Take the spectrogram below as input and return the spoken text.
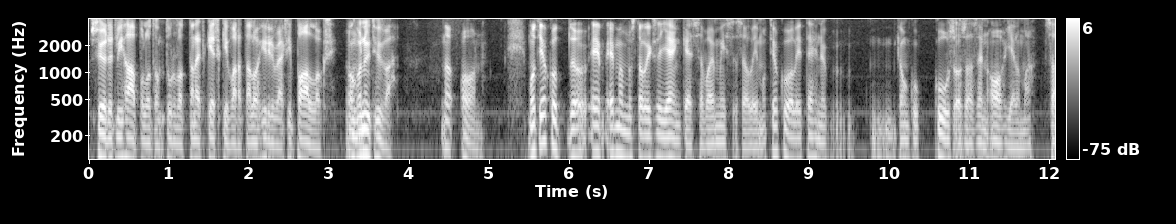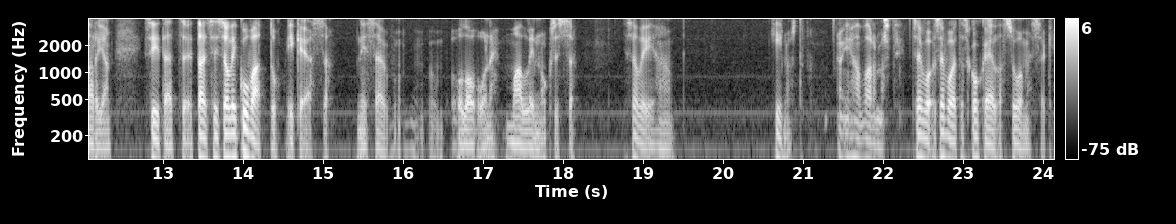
syödyt lihapullot on turvottaneet keskivartalon hirveäksi palloksi. Onko mm. nyt hyvä? No on. Mutta joku, no, en, en mä muista oliko se Jenkeissä vai missä se oli, mutta joku oli tehnyt jonkun kuusosaisen ohjelmasarjan siitä, että, tai siis se oli kuvattu Ikeassa niissä olohuonemallinnuksissa. Se oli ihan kiinnostava. No ihan varmasti. Se, vo, se voitaisiin kokeilla Suomessakin.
